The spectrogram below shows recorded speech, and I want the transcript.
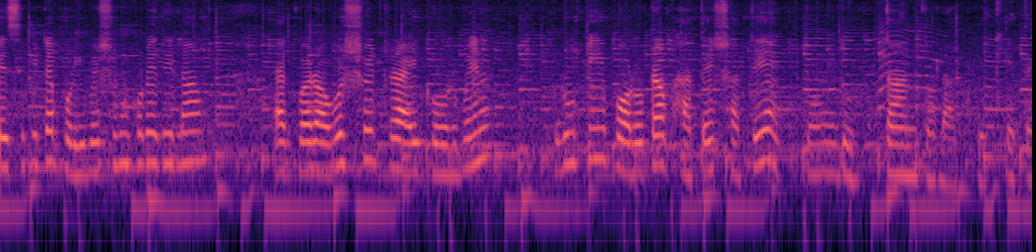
রেসিপিটা পরিবেশন করে দিলাম। একবার অবশ্যই ট্রাই করবেন। রুটি, পরোটা, ভাতের সাথে একদম দুর্দান্ত লাগবে খেতে।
